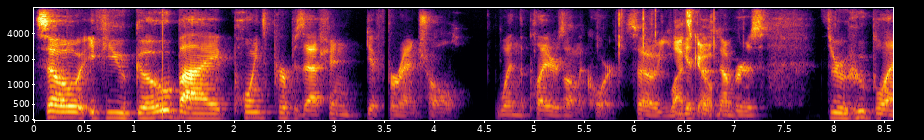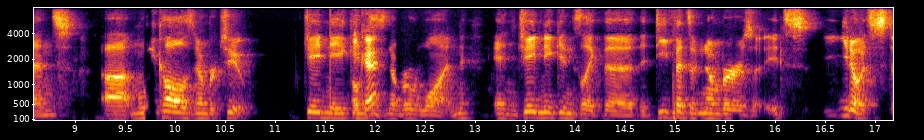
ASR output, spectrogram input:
So if you go by points per possession differential when the player's on the court, so you Let's get go. those numbers through Hoop Lens. Uh, Malik Hall is number two. Jaden Akins okay. is number one, and Jaden Akins like the the defensive numbers. It's you know it's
